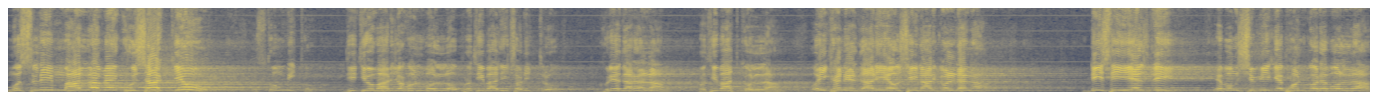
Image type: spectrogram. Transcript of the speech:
মুসলিম মহল্লা মে ঘুষা কেউ? স্তম্ভিত। দ্বিতীয়বার যখন বলল, প্রতিবাদী চরিত্র। ঘুরে দাঁড়ালাম, প্রতিবাদ করলাম। ওইখানে দাঁড়িয়ে ওসি নারকলডাঙ্গা ডিসিএসডি এবং সিবিকে ফোন করে বললাম,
